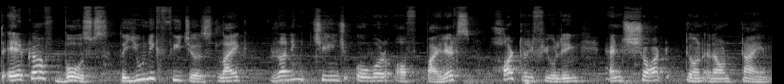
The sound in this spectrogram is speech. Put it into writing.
The aircraft boasts the unique features like running changeover of pilots, hot refueling, and short turnaround time.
